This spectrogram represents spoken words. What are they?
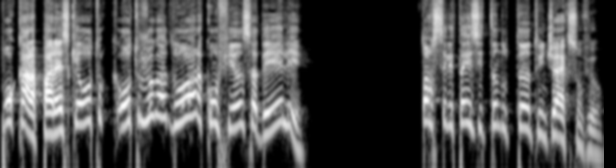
Pô, cara, parece que é outro, outro jogador, a confiança dele. Nossa, ele tá hesitando tanto em Jacksonville.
